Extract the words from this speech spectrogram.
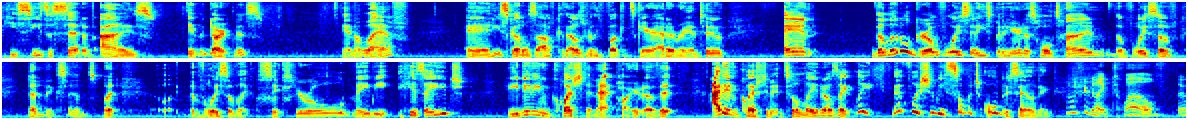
he sees a set of eyes in the darkness and a laugh. And he scuttles off because that was really fucking scary. I'd have ran too. And the little girl voice that he's been hearing this whole time, the voice of, doesn't make sense, but the voice of like a six year old, maybe his age. He didn't even question that part of it. I didn't question it until later. I was like, wait, that voice should be so much older sounding. I think be like twelve. The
